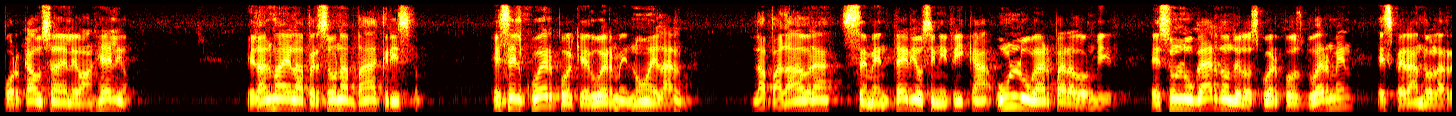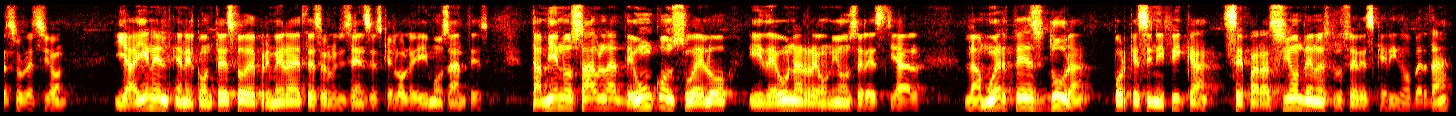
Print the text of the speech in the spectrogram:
por causa del Evangelio. El alma de la persona va a Cristo. Es el cuerpo el que duerme, no el alma. La palabra cementerio significa un lugar para dormir. Es un lugar donde los cuerpos duermen esperando la resurrección. Y ahí en el, en el contexto de Primera de Tesalonicenses, que lo leímos antes, también nos habla de un consuelo y de una reunión celestial. La muerte es dura porque significa separación de nuestros seres queridos, ¿verdad?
